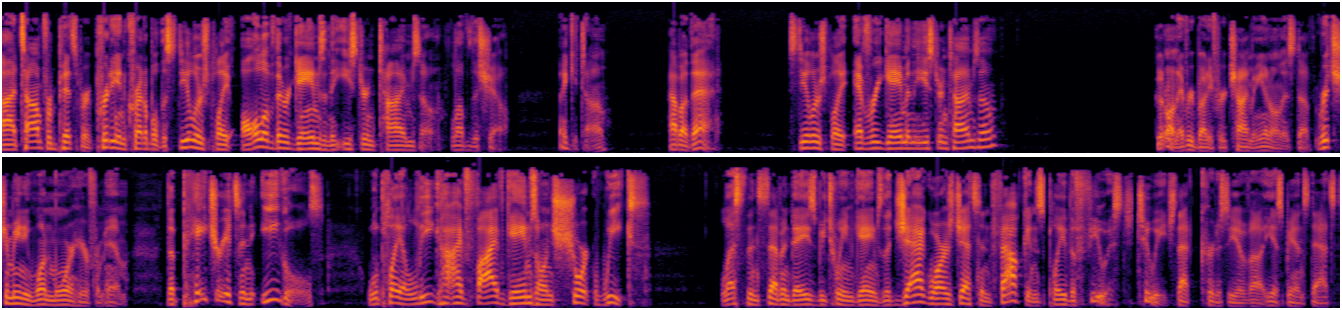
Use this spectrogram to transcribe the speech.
Uh, Tom from Pittsburgh, pretty incredible. The Steelers play all of their games in the Eastern time zone. Love the show. Thank you, Tom. How about that? Steelers play every game in the Eastern time zone? Good on everybody for chiming in on this stuff. Rich Cimini, one more here from him. The Patriots and Eagles will play a league high five games on short weeks, less than seven days between games. The Jaguars, Jets, and Falcons play the fewest, two each. That courtesy of uh, ESPN stats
